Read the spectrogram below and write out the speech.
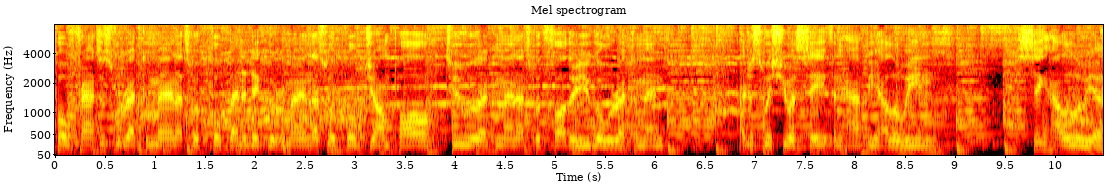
Pope Francis would recommend. That's what Pope Benedict would recommend. That's what Pope John Paul II would recommend. That's what Father Hugo would recommend. I just wish you a safe and happy Halloween. Sing hallelujah.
